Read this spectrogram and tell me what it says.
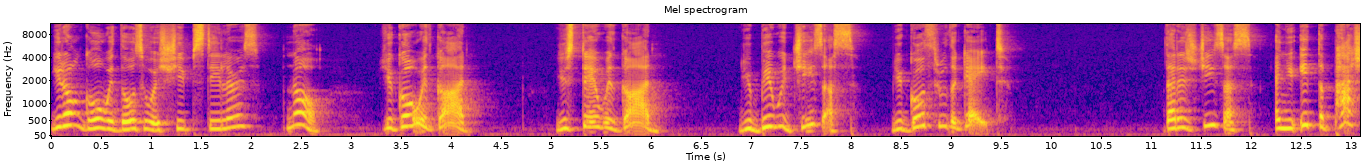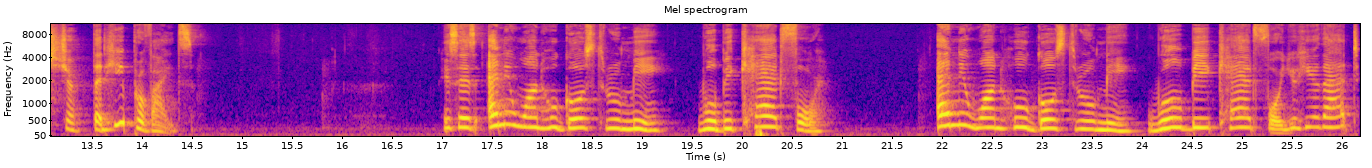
You don't go with those who are sheep stealers. No, you go with God. You stay with God. You be with Jesus. You go through the gate. That is Jesus. And you eat the pasture that He provides. He says, Anyone who goes through me will be cared for. Anyone who goes through me will be cared for. You hear that?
